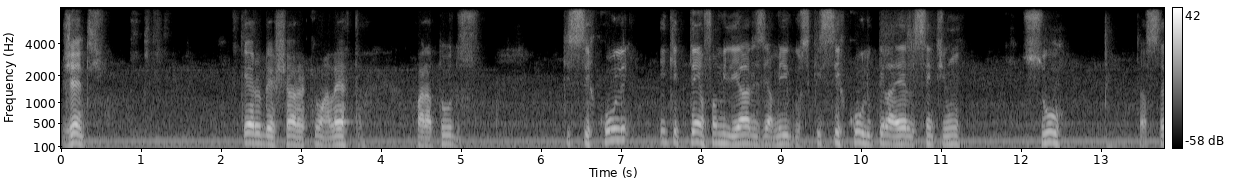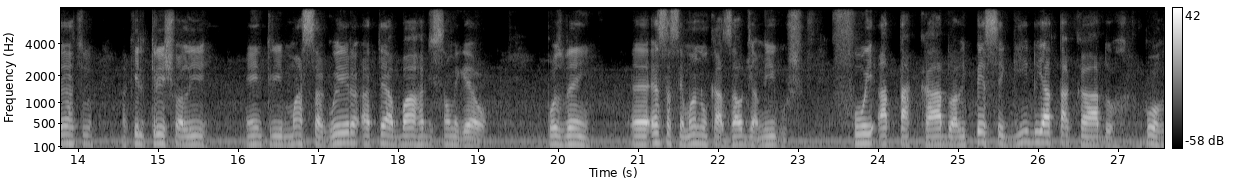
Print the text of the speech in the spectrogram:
Gente, quero deixar aqui um alerta para todos que circule e que tenham familiares e amigos que circule pela L101 Sul, tá certo? Aquele trecho ali entre Massagueira até a Barra de São Miguel. Pois bem, é, essa semana um casal de amigos foi atacado ali, perseguido e atacado por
